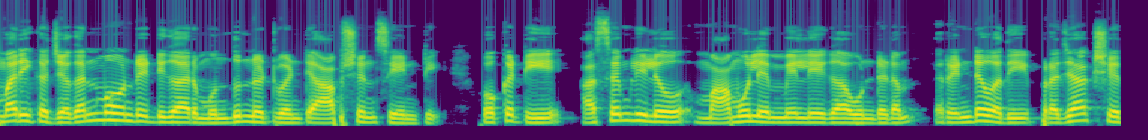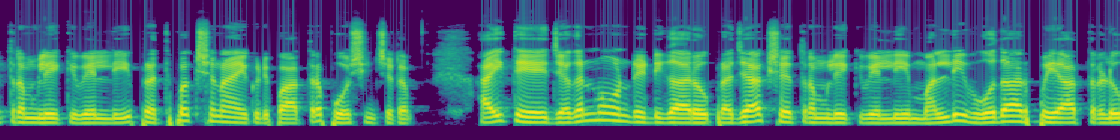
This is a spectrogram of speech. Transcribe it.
మరి ఇక జగన్మోహన్ రెడ్డి గారు ముందున్నటువంటి ఆప్షన్స్ ఏంటి? ఒకటి అసెంబ్లీలో మామూలు ఎమ్మెల్యేగా ఉండడం. రెండవది ప్రజాక్షేత్రంలోకి వెళ్ళి ప్రతిపక్ష నాయకుడి పాత్ర పోషించటం. అయితే జగన్మోహన్ రెడ్డి గారు ప్రజాక్షేత్రంలోకి వెళ్ళి మళ్ళీ ఓదార్పు యాత్రలు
